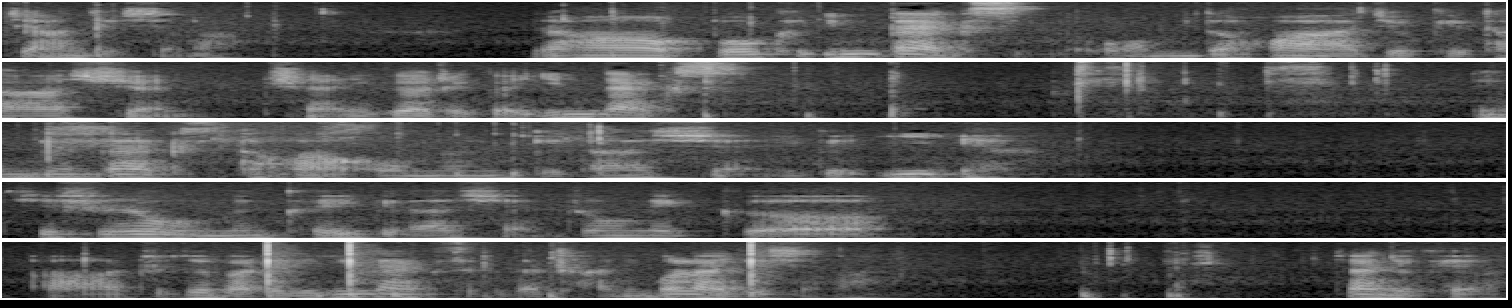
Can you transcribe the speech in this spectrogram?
这样就行了。然后 book index 我们的话就给它选选一个这个 index，index 的话我们给它选一个一。其实我们可以给它选中那个。啊，直接把这个 index 给它传过来就行了，这样就可以了。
